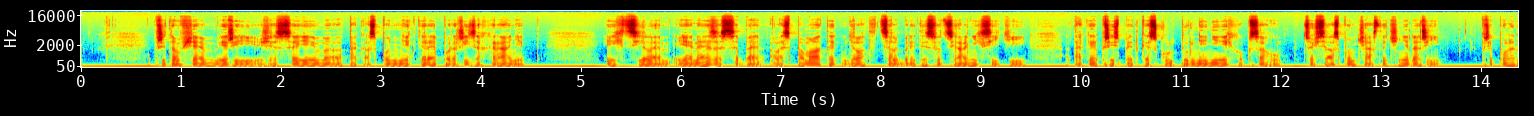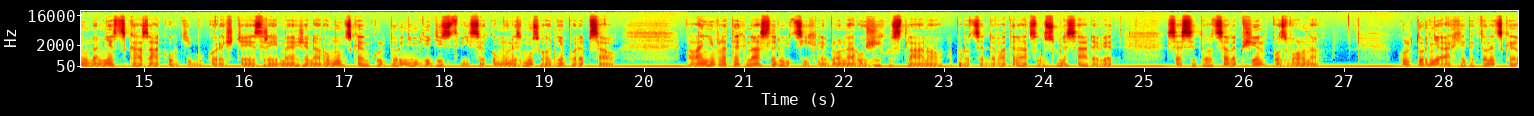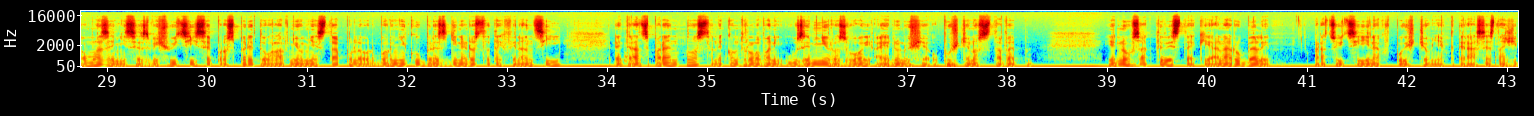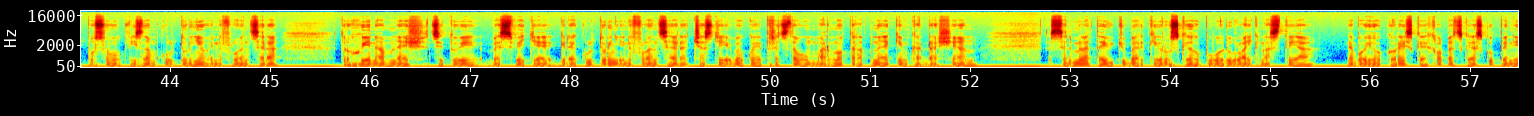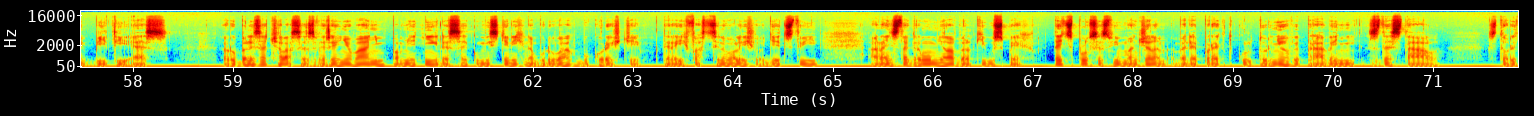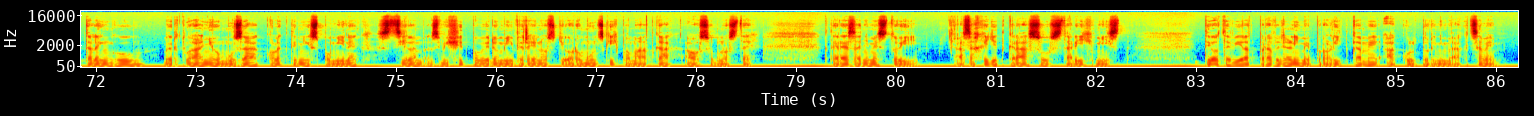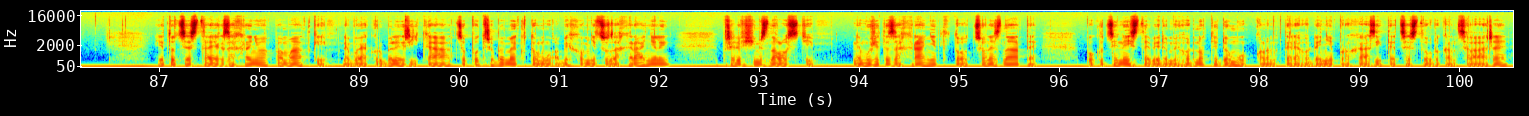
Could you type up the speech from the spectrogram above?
Přitom všem věří, že se jim tak aspoň některé podaří zachránit. Jejich cílem je ne ze sebe, ale z památek udělat celebrity sociálních sítí a také přispět ke skulturnění jejich obsahu, což se aspoň částečně daří. Při pohledu na městská zákoutí Bukureště je zřejmé, že na rumunském kulturním dědictví se komunismus hodně podepsal, ale ani v letech následujících nebylo na růžích ustláno a po roce 1989 se situace lepší jen pozvolna. Kulturní architektonické omlazení se zvyšující se prosperitou hlavního města podle odborníků brzdí nedostatek financí, netransparentnost, nekontrolovaný územní rozvoj a jednoduše opuštěnost staveb. Jednou z aktivistek je Anna Rubeli, pracující jinak v pojišťovně, která se snaží posunout význam kulturního influencera trochu jinam než, cituji, ve světě, kde kulturní influencer častěji evokuje představu marnotratné Kim Kardashian, sedmileté youtuberky ruského původu Like Nastia nebo jeho korejské chlapecké skupiny BTS. Rubeli začala se zveřejňováním pamětních desek umístěných na budovách v Bukurešti, které jí fascinovaly již od dětství a na Instagramu měla velký úspěch. Teď spolu se svým manželem vede projekt kulturního vyprávění Zde stál, storytellingu, virtuálního muzea kolektivních vzpomínek s cílem zvýšit povědomí veřejnosti o rumunských památkách a osobnostech, které za nimi stojí, a zachytit krásu starých míst. Ty otevírat pravidelnými prohlídkami a kulturními akcemi. Je to cesta, jak zachraňovat památky, nebo jak Rubeli říká, co potřebujeme k tomu, abychom něco zachránili? Především znalosti. Nemůžete zachránit to, co neznáte. Pokud si nejste vědomi hodnoty domu, kolem kterého denně procházíte cestou do kanceláře,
